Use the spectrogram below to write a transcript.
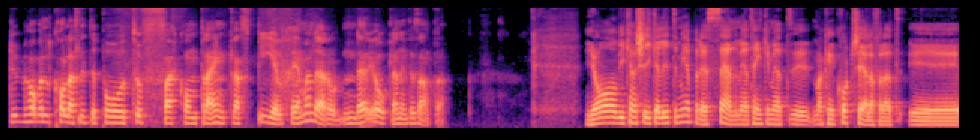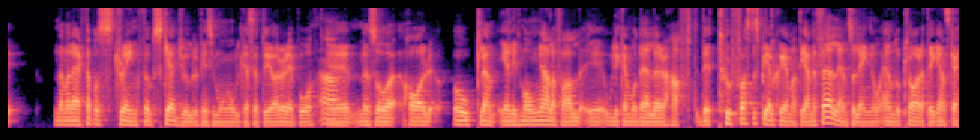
du har väl kollat lite på tuffa kontra enkla spelscheman där och där är Oakland intressanta. Ja, vi kan kika lite mer på det sen, men jag tänker mig att eh, man kan ju kort säga i alla fall att eh, när man räknar på strength of schedule, det finns ju många olika sätt att göra det på, ja. eh, men så har Oakland, enligt många i alla fall, eh, olika modeller haft det tuffaste spelschemat i NFL än så länge och ändå klarat det ganska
